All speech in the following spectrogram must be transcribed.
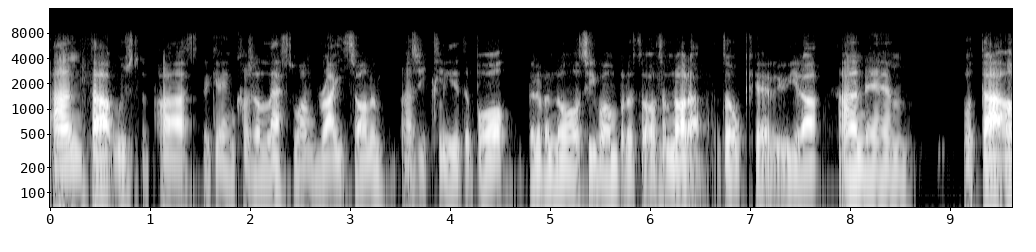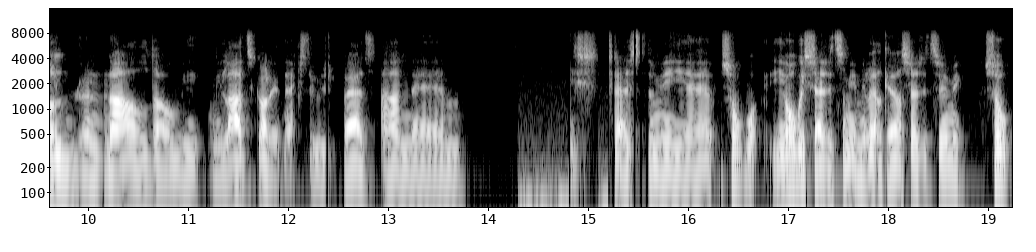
And that was the part of the game because I left one right on him as he cleared the ball. bit of a naughty one, but I thought I'm not. I don't care who you are. And um, but that on Ronaldo, me, me lad's got it next to his bed, and um, he says to me, uh, "So what?" He always says it to me. My little girl says it to me. So,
